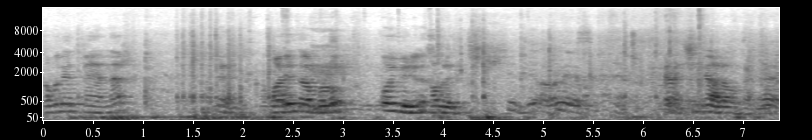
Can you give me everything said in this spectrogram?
kabul etmeyenler, evet, raporu oy birliğiyle kabul edilmiştir. şimdi ara. Evet, şimdi aramda. Evet.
